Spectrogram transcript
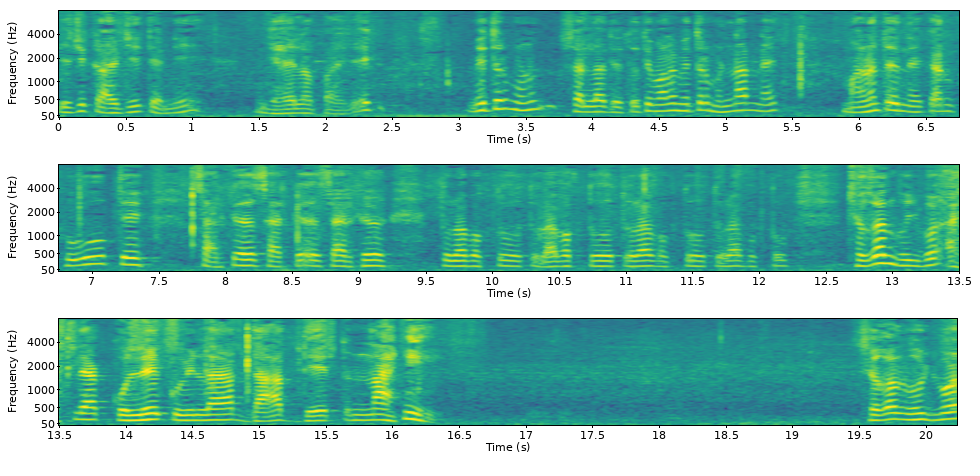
याची काळजी त्यांनी घ्यायला पाहिजे. एक मित्र म्हणून सल्ला देतो. ते मला मित्र म्हणणार नाहीत मानतच नाही. कारण खूप ते सारखं सारखं सारखं तुला बघतो तुला बघतो तुला बघतो तुला बघतो. छगन भुजबळ असल्या कोल्हे कुईला दाद देत नाही. छगन भुजबळ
